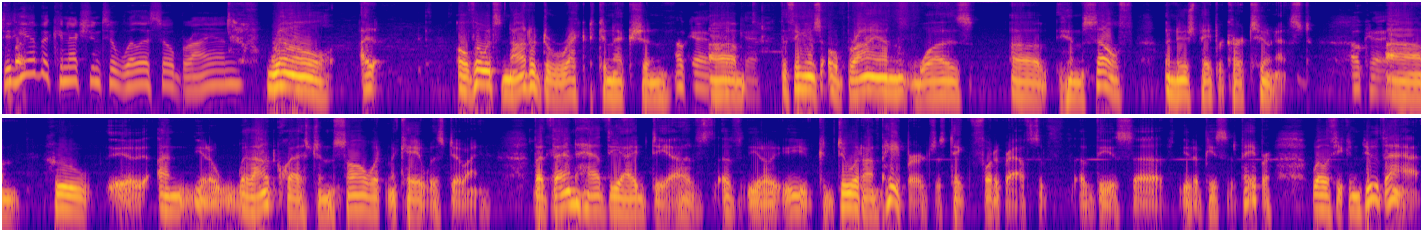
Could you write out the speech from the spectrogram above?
Did he have a connection to Willis O'Brien? well, I, although it's not a direct connection, Okay. Um, okay. The thing is, O'Brien was uh, himself a newspaper cartoonist Okay. um, who, uh, you know, without question, saw what McCay was doing, but Okay. then had the idea of, of, you know, you could do it on paper, just take photographs of, of these, uh, you know, pieces of paper. Well, if you can do that,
